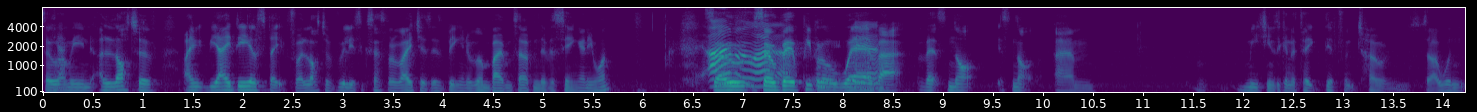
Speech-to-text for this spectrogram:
So Yeah. I mean, a lot of I mean, the ideal state for a lot of really successful writers is being in a room by themselves and never seeing anyone. I So so that. people are aware Yeah. that that's not it's not um, meetings are going to take different tones. So I wouldn't.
